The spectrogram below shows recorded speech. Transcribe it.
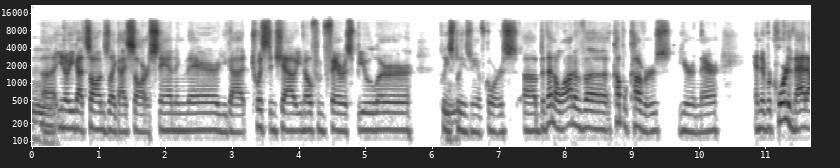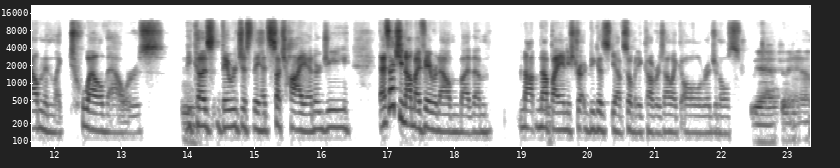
Mm. Uh, you know, you got songs like I Saw Her Standing There, you got Twist and Shout, you know, from Ferris Bueller, Please Mhm. Please Me, of course. Uh, but then a lot of, uh, a couple covers here and there. And they recorded that album in like 12 hours Mm. because they were just, they had such high energy. That's actually not my favorite album by them. Not, not by any stretch because you have so many covers. I like all originals. yeah, I feel you. Yeah.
